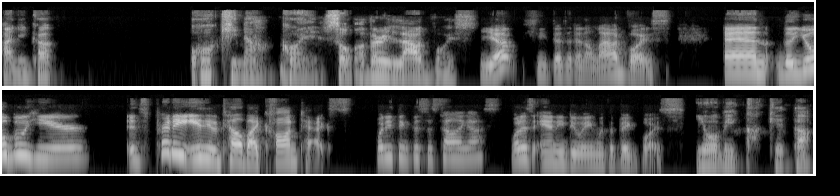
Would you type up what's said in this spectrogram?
兄が Okina koi. So a very loud voice. Yep, she does it in a loud voice. And the yobu here, it's pretty easy to tell by context. What do you think this is telling us? What is Annie doing with a big voice? Yobi kaketa.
